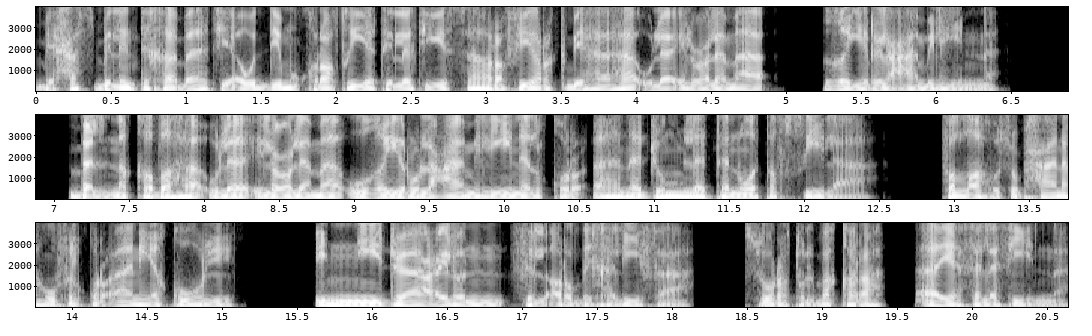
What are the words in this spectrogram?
بحسب الانتخابات أو الديمقراطية التي سار في ركبها هؤلاء العلماء غير العاملين. بل نقض هؤلاء العلماء غير العاملين القرآن جملة وتفصيلا. فالله سبحانه في القرآن يقول إني جاعل في الأرض خليفة. سورة البقرة آية ثلاثين.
